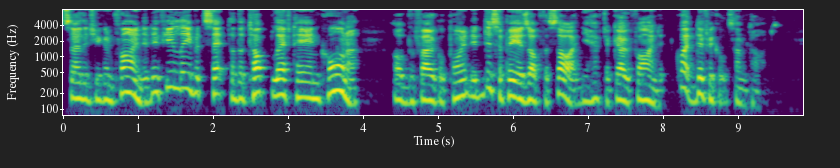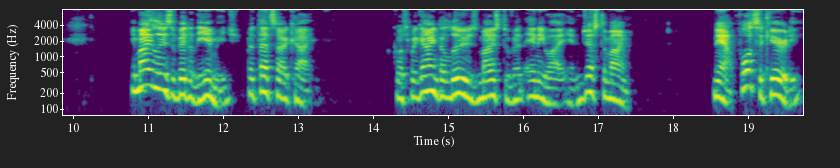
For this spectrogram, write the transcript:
so that you can find it. If you leave it set to the top left hand corner of the focal point, it disappears off the side and you have to go find it. Quite difficult sometimes. You may lose a bit of the image, but that's okay, because we're going to lose most of it anyway in just a moment. Now, for security,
